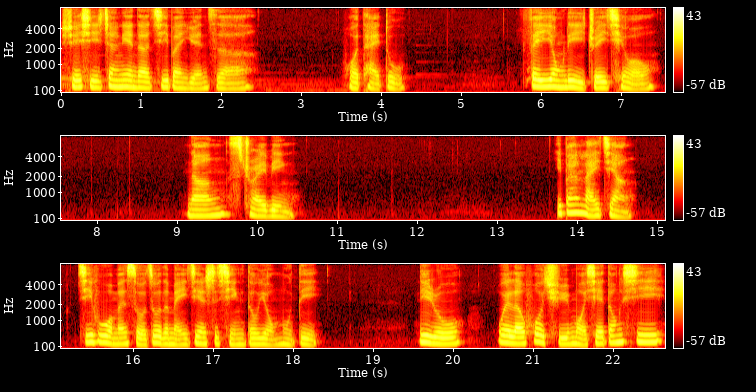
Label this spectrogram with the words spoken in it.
学习正念的基本原则或态度：非用力追求 （non-striving）。一般来讲，几乎我们所做的每一件事情都有目的，例如为了获取某些东西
